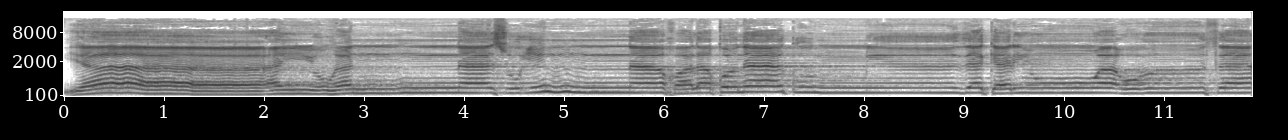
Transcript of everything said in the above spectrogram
يا الناس إنا خلقناكم من ذكر وأنثى.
